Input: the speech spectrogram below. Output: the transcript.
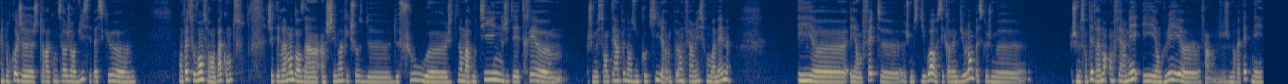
Et pourquoi je, te raconte ça aujourd'hui C'est parce que, en fait, souvent, on se rend pas compte. J'étais vraiment dans un, schéma, quelque chose de, de flou. j'étais dans ma routine, j'étais très je me sentais un peu dans une coquille, un peu enfermée sur moi-même. Et, euh, en fait, euh, je me suis dit, waouh, c'est quand même violent parce que je me, sentais vraiment enfermée et engluée, euh, enfin, je, me répète, mais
